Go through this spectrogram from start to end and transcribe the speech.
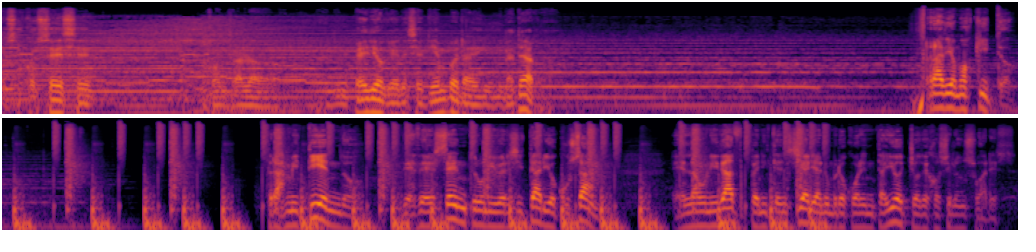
los escoceses contra el imperio que en ese tiempo era Inglaterra. Radio Mosquito. Transmitiendo desde el Centro Universitario Cusán, en la unidad penitenciaria número 48 de José Lon Suárez.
